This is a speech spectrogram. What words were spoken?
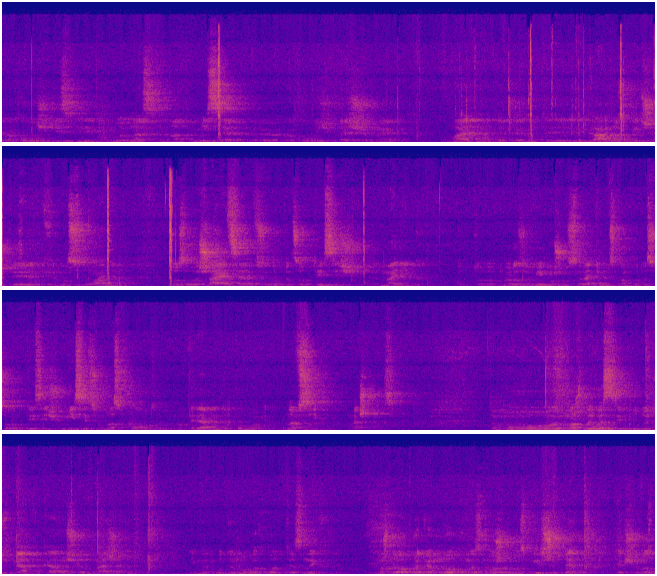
враховуючи ті зміни, які були внесені на комісіях, е, враховуючи те, що ми маємо підтримати лікарню, збільшити фінансування, то залишається всього 500 тисяч на рік. Тобто ми розуміємо, що в середньому там буде 40 тисяч у місяць у нас фонд матеріальної допомоги на всіх мешканців. Тому можливості будуть, м'яко кажучи, обмежені, і ми будемо виходити з них. Можливо, протягом року ми зможемо збільшити, якщо у нас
